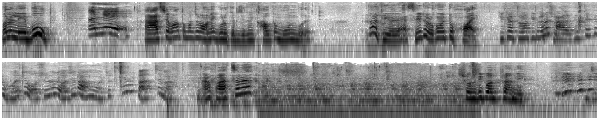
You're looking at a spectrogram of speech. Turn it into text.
বলো লেবু। আছে মা তোমার জন্য অনেকগুলো কেটেছি। তুমি খাও তো মন ভরে। না ঠিক আছে অ্যাসিড ওরকম একটু হয়। কি খাচ্ছ মা? কি খাচ্ছ? কালকে থেকে বলছো ওষুধের ওষুধ আমি ওষুধ পাচ্ছে না। আর পাচ্ছে না? সন্দীপদ প্রাণী। যে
